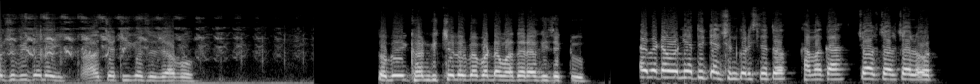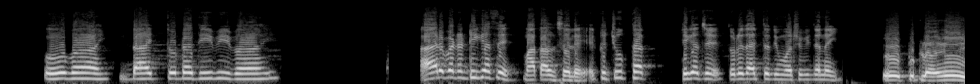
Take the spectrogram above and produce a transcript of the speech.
অসুবিধা নেই। আচ্ছা ঠিক আছে যাব। তবে এই ছেলের ব্যাপারটা মাথায় রাখিস একটু। এই বেটা ও নিয়ে তুই টেনশন করিস না তো। খামাকা চল চল চল ওঠ। ও ভাই দায়িত্বটা দিবি ভাই। আরে বেটা ঠিক আছে মাতাল ছেলে একটু চুপ থাক ঠিক আছে? তোর দায়িত্ব দিব অসুবিধা নাই। এই পুটলা এই।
